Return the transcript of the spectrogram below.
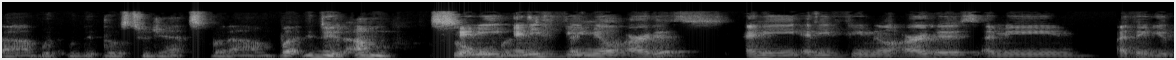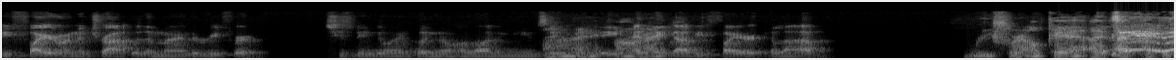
uh, with, with those two gents. But um, but dude, I'm so any open any female artists? Any any female artists? I mean, I think you'd be fire on the track with Amanda Reefer. She's been doing putting out a lot of music All right, lately. all I right. think that'd be fire collab. reefer. Okay, I, I, I could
